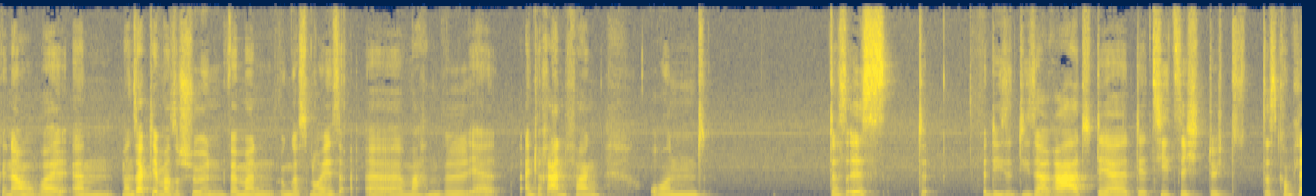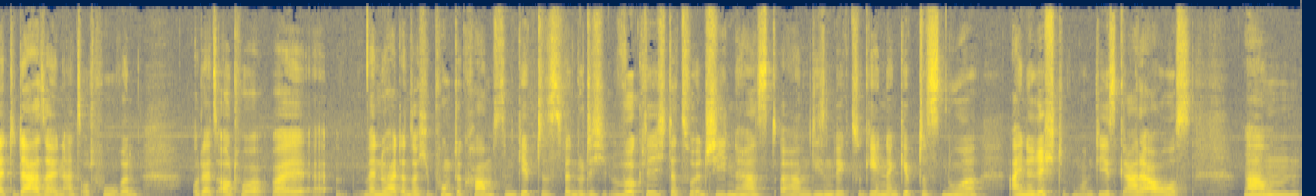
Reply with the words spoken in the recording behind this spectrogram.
Genau, weil ähm, man sagt ja immer so schön, wenn man irgendwas Neues äh, machen will, ja, einfach anfangen. Und das ist diese, dieser Rat, der, der zieht sich durch das komplette Dasein als Autorin oder als Autor, weil äh, wenn du halt an solche Punkte kommst, dann gibt es, wenn du dich wirklich dazu entschieden hast, ähm, diesen Weg zu gehen, dann gibt es nur eine Richtung und die ist geradeaus. Mhm. Ähm,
